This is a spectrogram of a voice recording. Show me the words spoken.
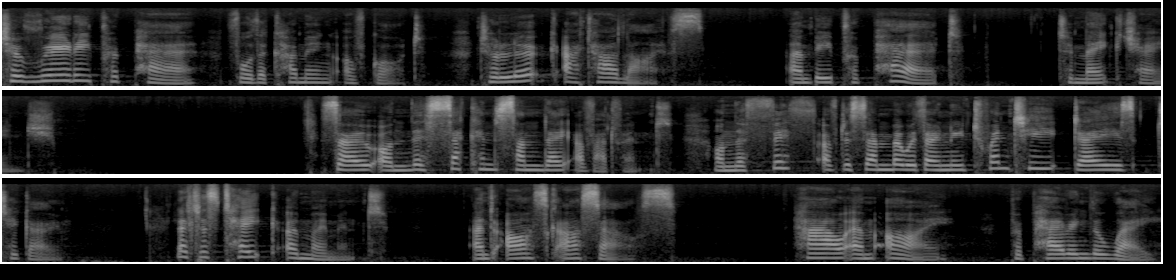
to really prepare for the coming of God to look at our lives and be prepared to make change. So, on this second Sunday of Advent, on the 5th of December, with only 20 days to go, let us take a moment and ask ourselves how am I preparing the way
